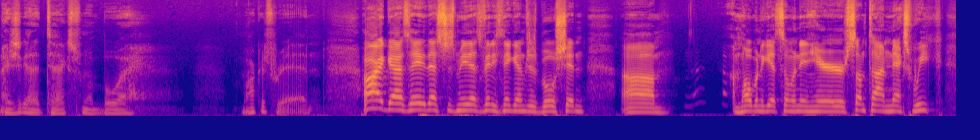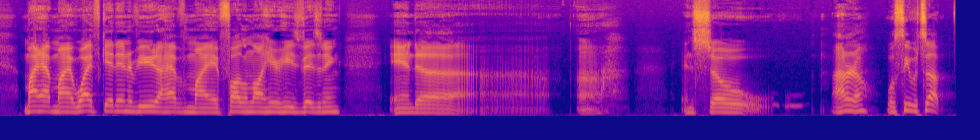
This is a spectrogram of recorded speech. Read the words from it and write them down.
I just got a text from a boy. Marcus Red. All right, guys. Hey, that's just me. That's Vinny thinking I'm just bullshitting. Um, I'm hoping to get someone in here sometime next week. Might have my wife get interviewed. I have my father-in-law here. He's visiting, and uh, uh, and so I don't know. We'll see what's up.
